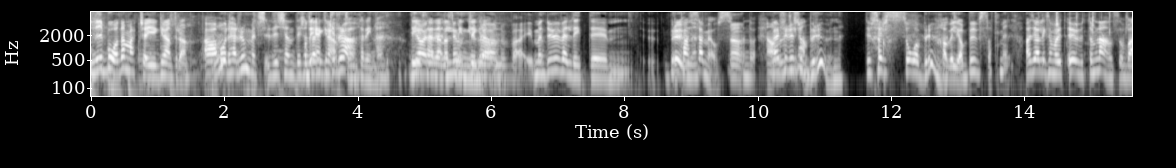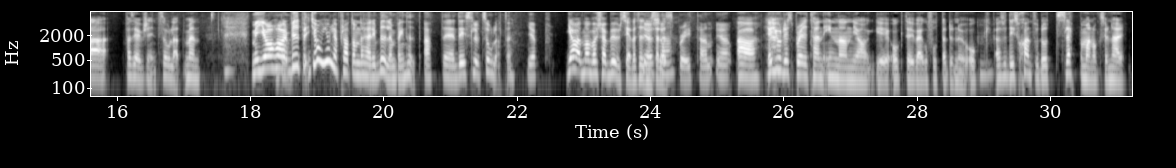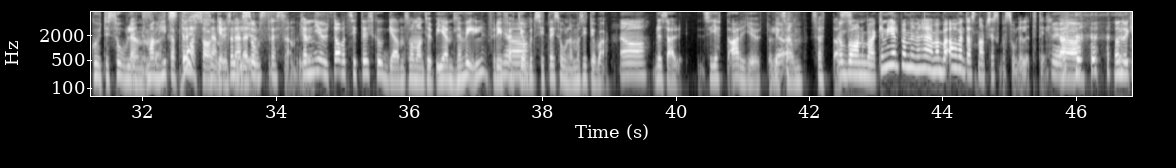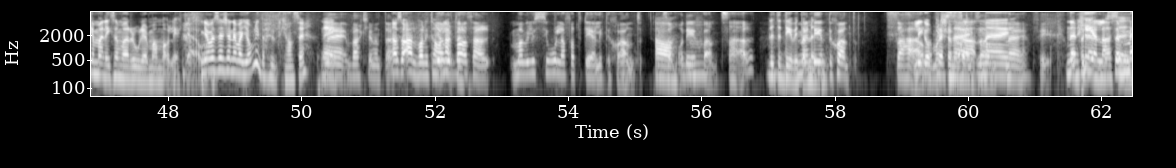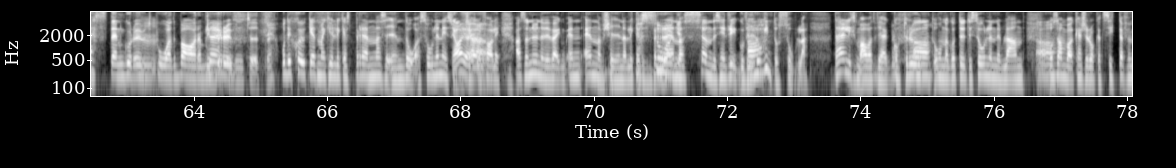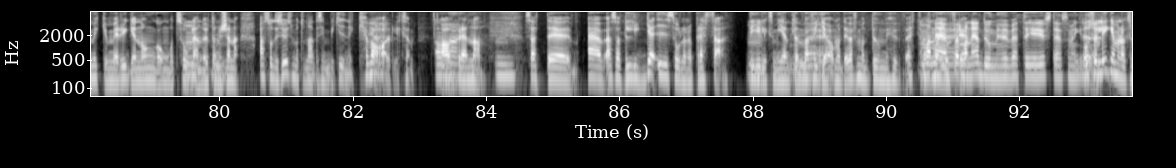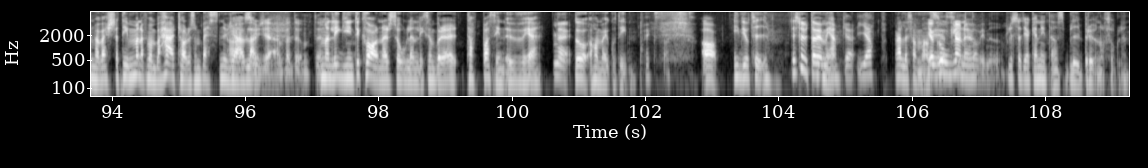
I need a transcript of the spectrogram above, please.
Ni båda matchar ju grönt idag. Ja, och det här rummet det känns, det känns det är väldigt grönt. grönt. här inne. Det Jag är så här den enda som inte är grön. Vibe. Men du är väldigt... Eh, Brun. Du passar med oss. Ja. ändå. Ja, Varför är du lite så grann. brun? Du ser så brun Har ut. väl jag busat mig. Alltså jag har liksom varit utomlands och bara... Fast jag har i och för sig inte solat. Men Men jag, har, vi, jag och Julia pratade om det här i bilen på vägen hit. Att eh, det är slutsolat. Japp. Ja, man bara kör bus hela tiden Jag kör istället. spraytan. Ja. Ja, jag gjorde spraytan innan jag eh, åkte iväg och fotade nu. Och, alltså, det är så skönt för då släpper man också den här, gå ut i solen, man hittar på saker den här istället. solstressen. Kan njuta av att sitta i skuggan som man typ egentligen vill. För det är Ja. fett jobbigt att sitta i solen. Man sitter och bara Ja. blir så här, ser jättearg ut och liksom svettas. Och barnen bara, kan du hjälpa mig med det här? Man bara, ah, vänta snart så jag ska bara sola lite till. Ja. Ja. Och nu kan man liksom vara en roligare mamma och leka. Och, men sen känner jag bara, jag vill inte ha hudcancer. nej. Nej, verkligen inte. Alltså allvarligt jag vill talat. bara så här, man vill ju sola för att det är lite skönt. Liksom, Och det är skönt så här. Lite D-vitamin. Men det är inte skönt så här. Ligga och pressa, Liksom, nej. nej. När hela sig. semestern går ut på att bara bli Nej, brun typ. Och det sjuka är att man kan lyckas bränna sig ändå. Solen är så Ja, ja, jävla ja. farlig. Alltså nu när vi väg, en, en av tjejerna lyckades bränna sönder sin rygg och vi låg inte och sola. Det här är liksom av att vi har gått runt och hon har gått ut i solen ibland. Och så har hon bara kanske råkat sitta för mycket med ryggen någon gång mot solen utan att känna. Alltså det ser ut som att hon hade sin bikini kvar liksom, av brännan. Så att, eh, alltså att ligga i solen och pressa. Det är ju liksom egentligen, varför gör man det? Varför är man dum i huvudet? Varför Man är, gjort för det? man är dum i huvudet, det är just det som är grejen. Och så ligger man också de här värsta timmarna för man bara här tar det som bäst, nu ja, jävlar. Så jävla dumt. Man ligger ju inte kvar när solen liksom börjar tappa sin UV. Nej, Då har man ju gått in. exakt. Ja, idioti. Det slutar vi med Mycket, japp. allesammans. Jag googlar nu. Plus att jag kan inte ens bli brun av solen.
